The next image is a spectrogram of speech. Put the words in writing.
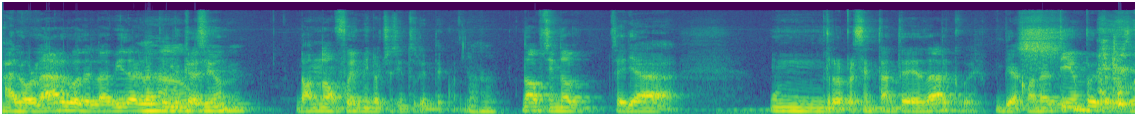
A lo largo de la vida de la Ah, publicación. No, no, fue en 1820. cuando- Ajá. No, si no, sería un representante de Dark, güey. Viajó en el tiempo y regresó.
